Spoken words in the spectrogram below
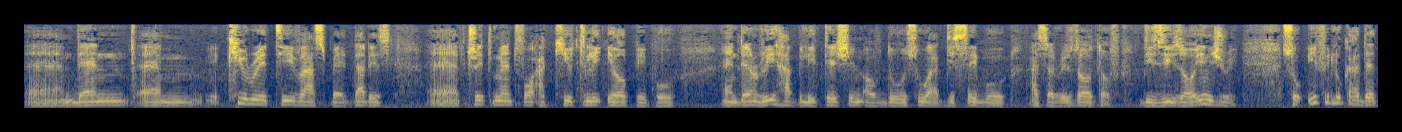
and then um, curative aspect, that is uh, treatment for acutely ill people, and then rehabilitation of those who are disabled as a result of disease or injury. So if you look at the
